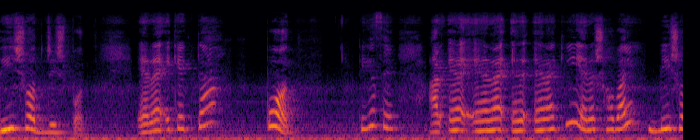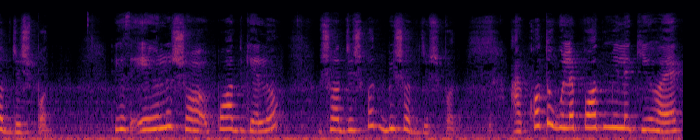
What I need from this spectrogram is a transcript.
বিসদৃশ পদ এরা এক একটা পদ ঠিক আছে? আর এরা এরা কি? এরা সবাই বিসদৃশ পদ ঠিক আছে? এই হলো পদ গেল। সদৃশ পদ বিসদৃশ পদ আর কতগুলো পদ মিলে কি হয়? এক,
